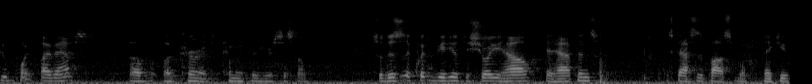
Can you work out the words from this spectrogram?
2.5 amps of a current coming through your system. So this is a quick video to show you how it happens as fast as possible. Thank you.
